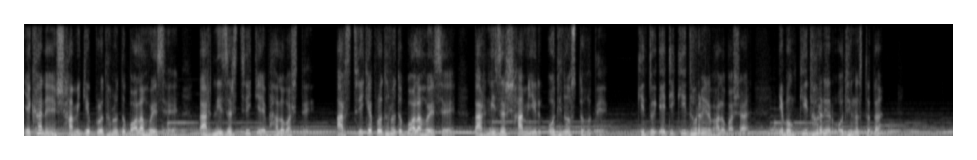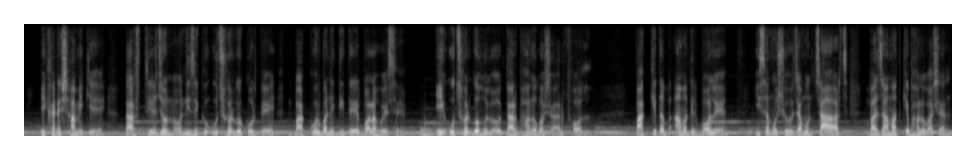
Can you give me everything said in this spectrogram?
এখানে স্বামীকে প্রধানত বলা হয়েছে তার নিজের স্ত্রীকে ভালোবাসতে, আর স্ত্রীকে প্রধানত বলা হয়েছে তার নিজের স্বামীর অধীনস্থ হতে। কিন্তু এটি কি ধরনের ভালোবাসা এবং কি ধরনের অধীনস্থতা? এখানে স্বামীকে তার স্ত্রীর জন্য নিজেকে উৎসর্গ করতে বা কোরবানি দিতে বলা হয়েছে। এই উৎসর্গ হল তার ভালোবাসার ফল। পাক কিতাব আমাদের বলে ইসামুসহ যেমন চার্চ বা জামাতকে ভালোবাসেন,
